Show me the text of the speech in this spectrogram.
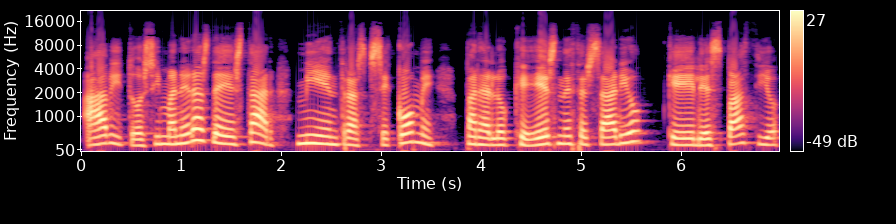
hábitos y maneras de estar mientras se come para lo que es necesario que el espacio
